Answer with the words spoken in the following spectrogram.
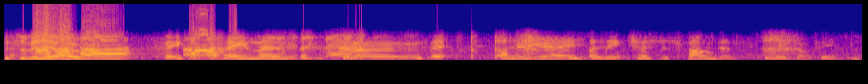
it's a video. Face Ah. payment. No. But, oh, yeah. I think Trish just found us. Face on pavement.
